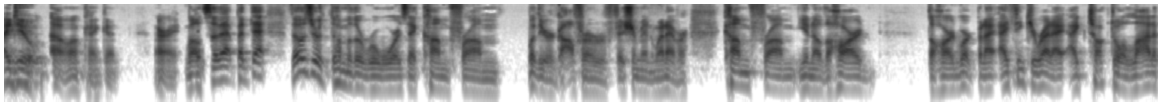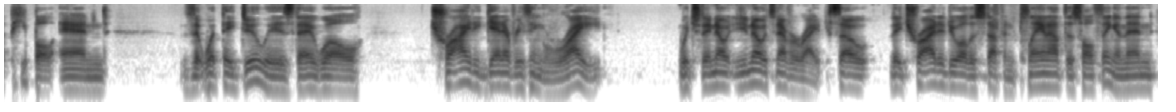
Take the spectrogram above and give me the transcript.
I do. Oh, okay, good. All right. Well, so that, but that, those are some of the rewards that come from whether you're a golfer or a fisherman, whatever, come from you know the hard, the hard work. But I, I think you're right. I, I talk to a lot of people, and that what they do is they will try to get everything right, which they know you know it's never right. So they try to do all this stuff and plan out this whole thing, and then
